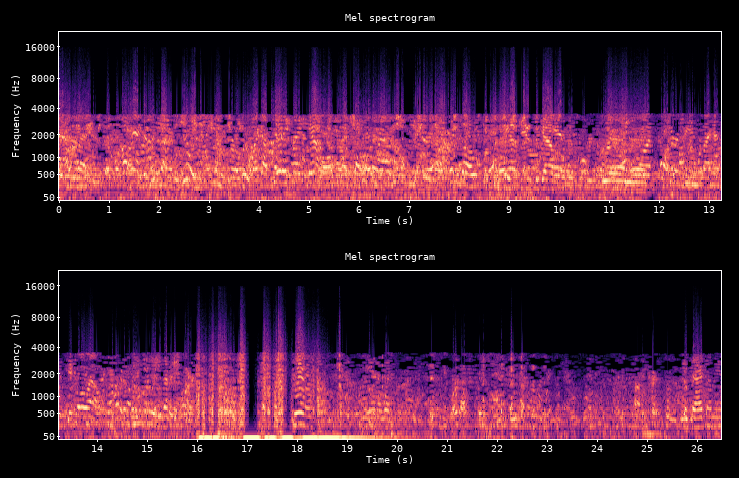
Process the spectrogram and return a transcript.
Oh, man, 'cause this guy's really huge for a loop. I got Terry right now. I got windows. They have to use the gavel on this one. I had to kick all out. This would be work, actually. The back on the,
